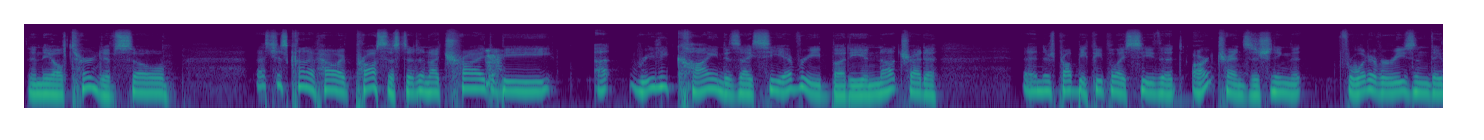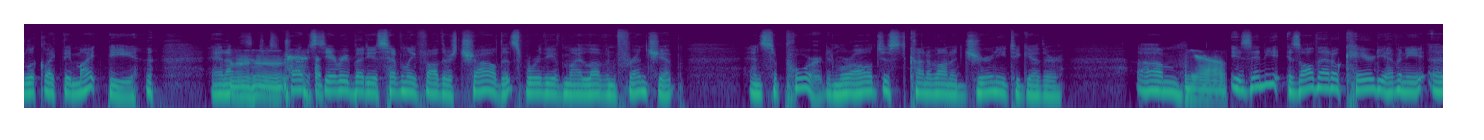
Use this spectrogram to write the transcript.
than the alternative. So that's just kind of how I processed it. And I try to be uh, really kind as I see everybody and not try to. And there's probably people I see that aren't transitioning that for whatever reason they look like they might be. and I'm mm-hmm. just trying to see everybody as Heavenly Father's child that's worthy of my love and friendship and support. And we're all just kind of on a journey together. Um, yeah. Is any is all that okay, or do you have any uh,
